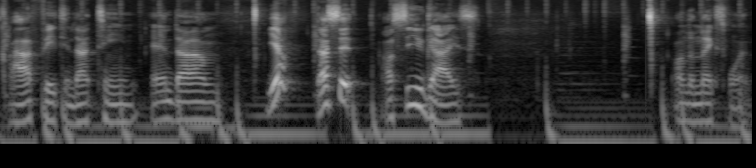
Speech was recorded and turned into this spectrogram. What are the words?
I have faith in that team. And um, yeah, that's it. I'll see you guys on the next one.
